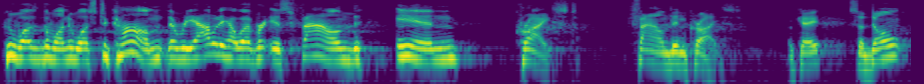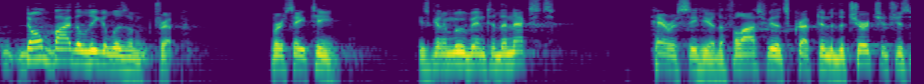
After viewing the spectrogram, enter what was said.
who was the one who was to come. The reality, however, is found in Christ. Found in Christ. Okay? So don't, don't buy the legalism trip. Verse 18. He's going to move into the next heresy here, the philosophy that's crept into the church, which is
